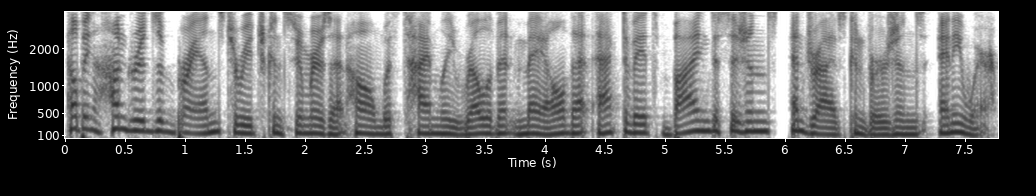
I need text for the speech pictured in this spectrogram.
helping hundreds of brands to reach consumers at home with timely, relevant mail that activates buying decisions and drives conversions anywhere.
